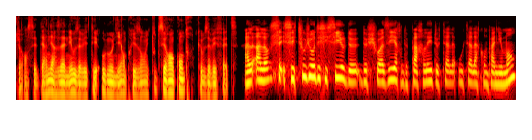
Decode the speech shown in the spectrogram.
durant ces dernières années Vous avez été aumônier en prison et toutes ces rencontres que vous avez faites? Alors, c'est toujours difficile de, choisir de parler de tel ou tel accompagnement.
